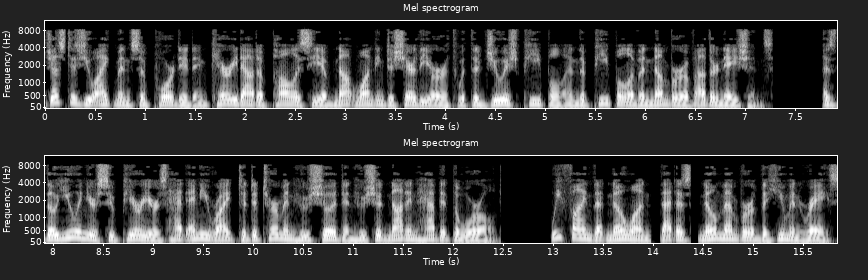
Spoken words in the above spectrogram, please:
just as you Eichmann supported and carried out a policy of not wanting to share the earth with the Jewish people and the people of a number of other nations—as though you and your superiors had any right to determine who should and who should not inhabit the world—we find that no one, that is, no member of the human race,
